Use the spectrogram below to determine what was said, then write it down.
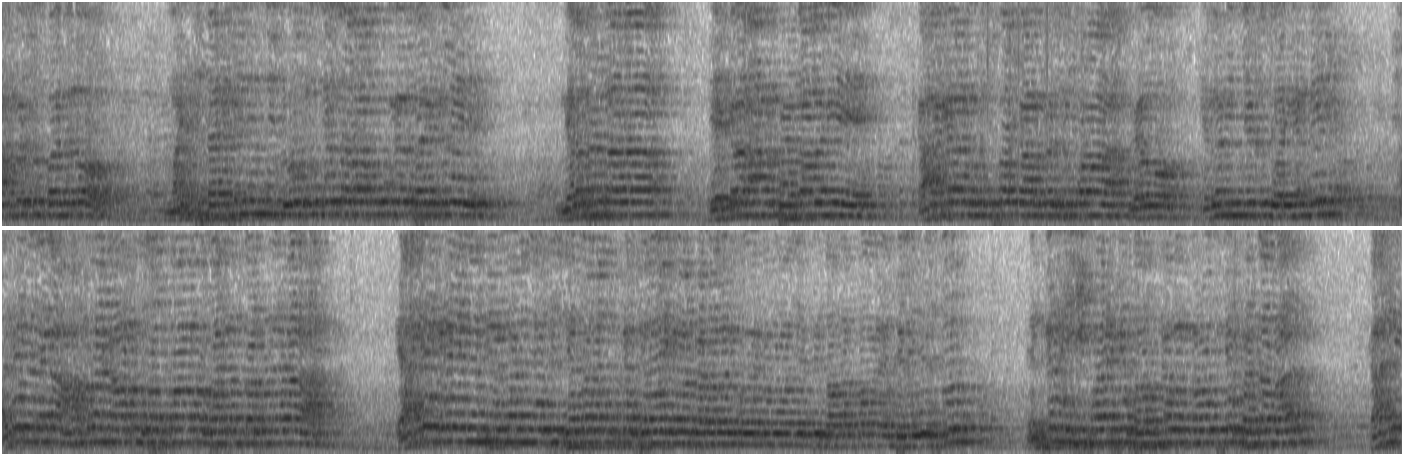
కార్పొరేషన్ పరిధిలో మంచి సర్కిల్ నుంచి జ్యోతుల సీతారామూర్తి సర్కిల్ నిలబెట్టాలా? విగ్రహాన్ని పెట్టాలని కాకినాడ మున్సిపల్ కార్పొరేషన్ కూడా మేము నిర్ణయించడం జరిగింది అదేవిధంగా ఆంధ్ర కాంగ్రెస్ సద్భావన సంఘం తరఫున కూడా ఏకగ్రీయంగా తీర్మానం చేసి సీతారామూర్తి గారి శిలావిగ్రహం పెట్టాలని కోరుకున్నామని చెప్పి సందర్భంగా నేను తెలియజేస్తూ ఎందుకంటే ఈ పాటికి సంస్కరణ రోజుకే పెట్టాలా కానీ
